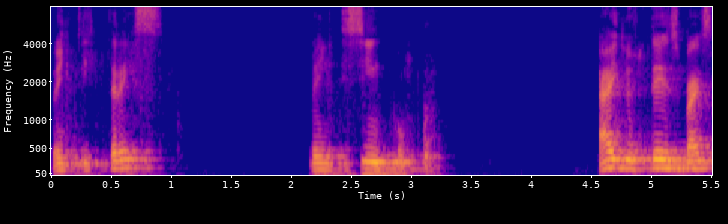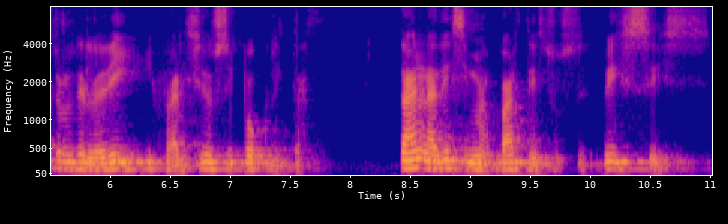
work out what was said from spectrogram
23, 25. Hay de ustedes, maestros de la ley y fariseos hipócritas, dan la décima parte de sus especies,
